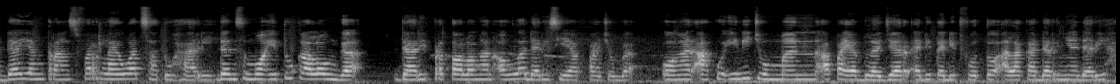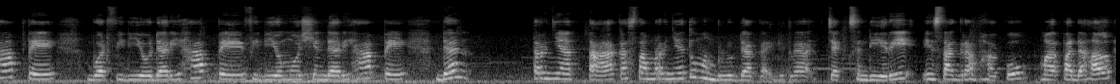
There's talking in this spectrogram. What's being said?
ada yang transfer lewat satu hari. Dan semua itu kalau nggak dari pertolongan Allah dari siapa coba? Wangan aku ini cuman apa ya belajar edit-edit foto ala kadarnya dari HP, buat video dari HP, video motion dari HP dan ternyata customernya itu membludak kayak gitu. Ya cek sendiri Instagram aku padahal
